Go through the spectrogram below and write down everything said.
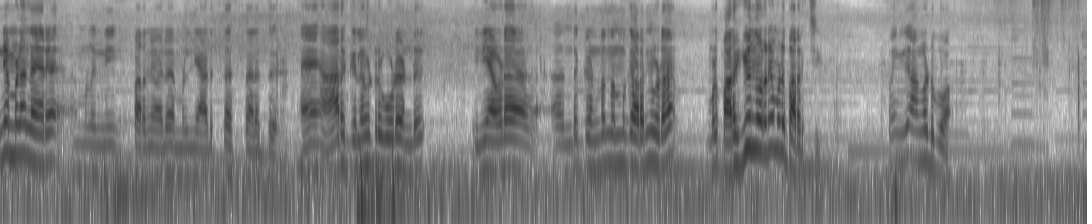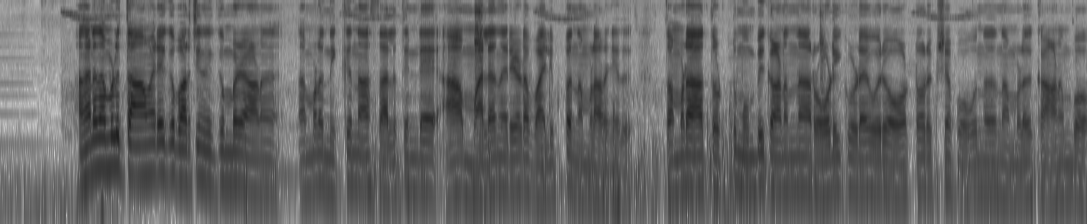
ഇനി നമ്മൾ നേരെ നമ്മൾ ഇനി പറഞ്ഞ പോലെ നമ്മൾ ഇനി അടുത്ത സ്ഥലത്ത്. ഏഹ് ആറ് കിലോമീറ്റർ കൂടെ ഉണ്ട്. ഇനി അവിടെ എന്തൊക്കെ ഉണ്ടെന്ന് നമുക്ക് അറിഞ്ഞുകൂടാ. നമ്മൾ പറിക്കുമെന്ന് പറഞ്ഞാൽ നമ്മൾ പറിച്ച്. അപ്പോൾ എനിക്ക് അങ്ങോട്ട് പോവാം. അങ്ങനെ നമ്മൾ താമരയൊക്കെ പറിച്ച് നിൽക്കുമ്പോഴാണ് നമ്മൾ നിൽക്കുന്ന ആ സ്ഥലത്തിന്റെ ആ മലനിരയുടെ വലിപ്പം നമ്മൾ അറിഞ്ഞത്. നമ്മുടെ ആ തൊട്ട് മുമ്പിൽ കാണുന്ന റോഡിൽ കൂടെ ഒരു ഓട്ടോറിക്ഷ പോകുന്നത് നമ്മൾ കാണുമ്പോൾ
